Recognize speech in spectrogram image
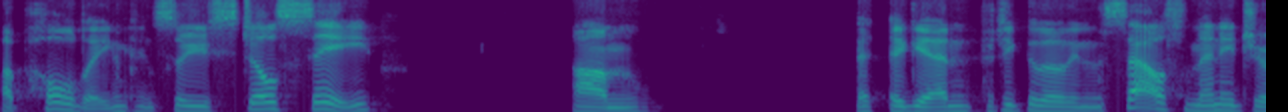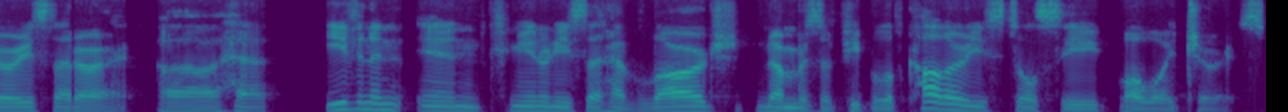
upholding. And so you still see, um, again, particularly in the South, many juries that are uh, even in, in communities that have large numbers of people of color, you still see all white juries.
